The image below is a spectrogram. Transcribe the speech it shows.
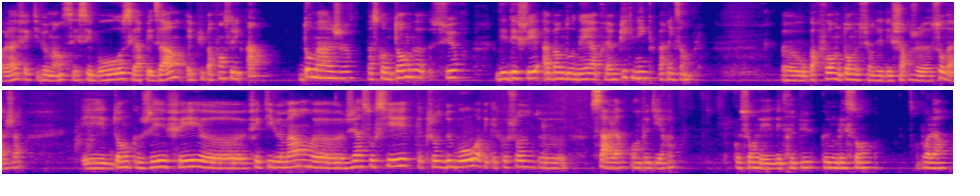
voilà, effectivement, c'est beau, c'est apaisant. Et puis parfois on se dit, ah, dommage, parce qu'on tombe sur des déchets abandonnés après un pique-nique, par exemple. ou parfois on tombe sur des décharges sauvages. Et donc j'ai fait, euh, effectivement, euh, j'ai associé quelque chose de beau avec quelque chose de sale, on peut dire, que sont les détritus que nous laissons. Voilà.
